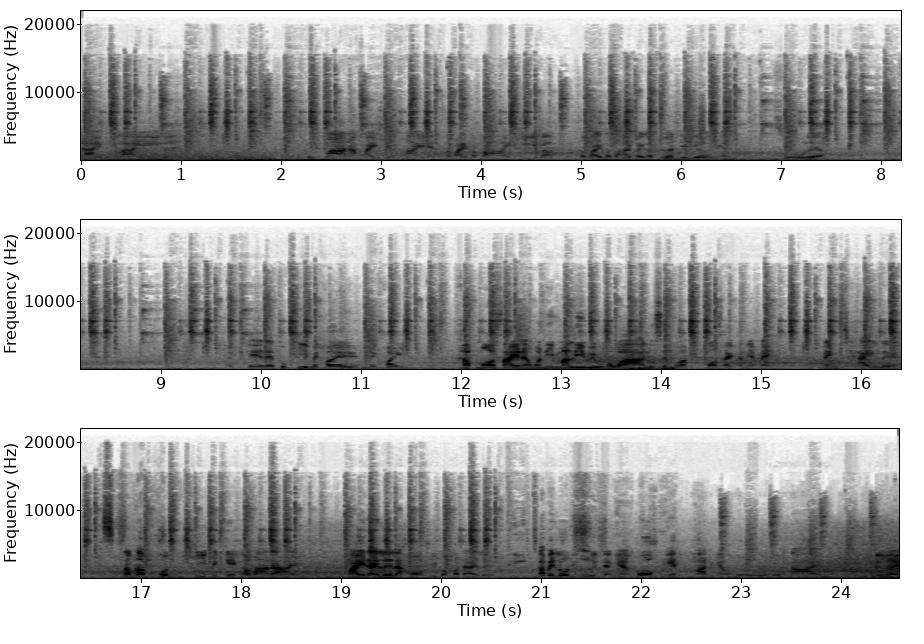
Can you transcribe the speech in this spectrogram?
ได้ไกลเลยผมว่านะไปเชียงใหม่เนี่ยสบายสบายๆขี่แบบ สบายสบายๆไปกับเพื่อนเยอะๆเนี่ยชิลเลยอะโอเคแต่ทุกทีไม่ค่อยไม่ค่อยขับมอไซค์นะวันนี้มารีวิวเพราะว่ารู้สึกว่ามอไซค์คันนี้แม่ง ม่งใช่เลยสำหรับคนขี่ไม่เก่งเข้ามาได้ ไปได้เลยแหละออกที่ว่าเขาได้เลย ถ้าเป็นรุ่นอื่นอย่างเงี้ยพวก S พันเงี้ยโอ้โหตายเหนื่อย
